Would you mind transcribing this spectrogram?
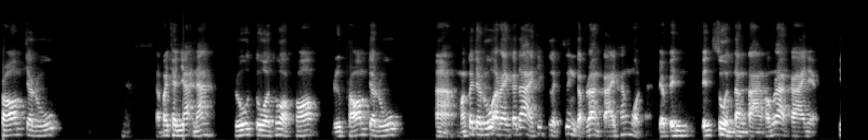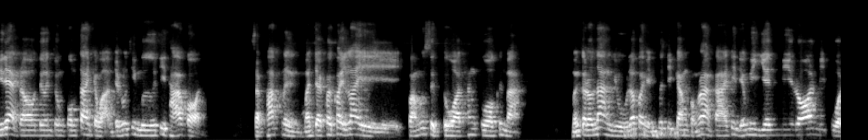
พร้อมจะรู้สัมปชัญญะนะรู้ตัวทั่วพร้อม หรือพร้อมจะรู้ อ่ามันก็จะรู้อะไรก็ได้ที่เกิดขึ้นกับร่างกายทั้งหมด จะเป็นเป็นส่วนต่างๆของร่างกายเนี่ย ทีแรกเราเดินจงกรมใต้จังหวะจะรู้ที่มือที่เท้าก่อน สักพักหนึ่งมันจะค่อยๆไล่ความรู้สึกตัวทั้งตัวขึ้นมาเหมือนกับเรานั่งอยู่แล้วก็เห็นพฤติกรรมของร่างกายที่เดี๋ยวมีเย็นมีร้อนมีปวด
